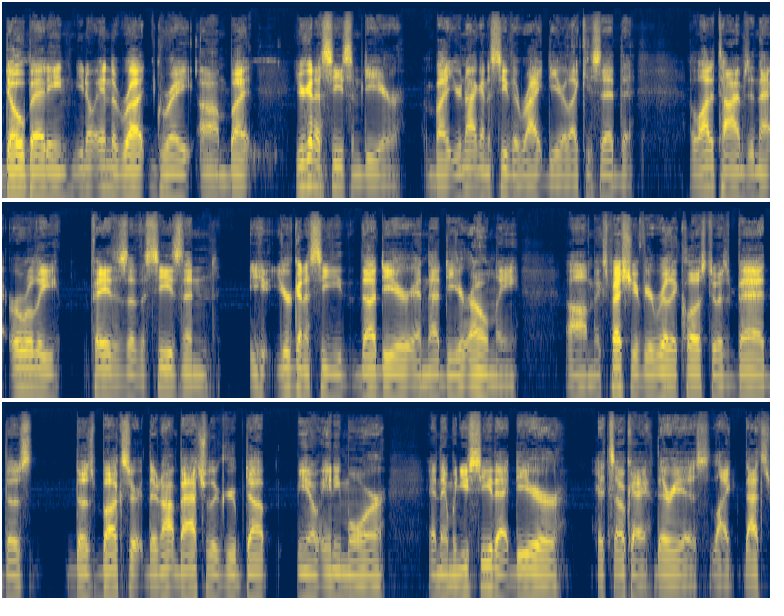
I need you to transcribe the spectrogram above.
doe bedding. You know, in the rut, great. Um, but you're gonna see some deer, but you're not gonna see the right deer, like you said. That a lot of times in that early phases of the season, you- you're gonna see the deer and the deer only. Um, especially if you're really close to his bed, those those bucks are they're not bachelor grouped up, you know, anymore. And then when you see that deer, it's okay, there he is. Like that's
